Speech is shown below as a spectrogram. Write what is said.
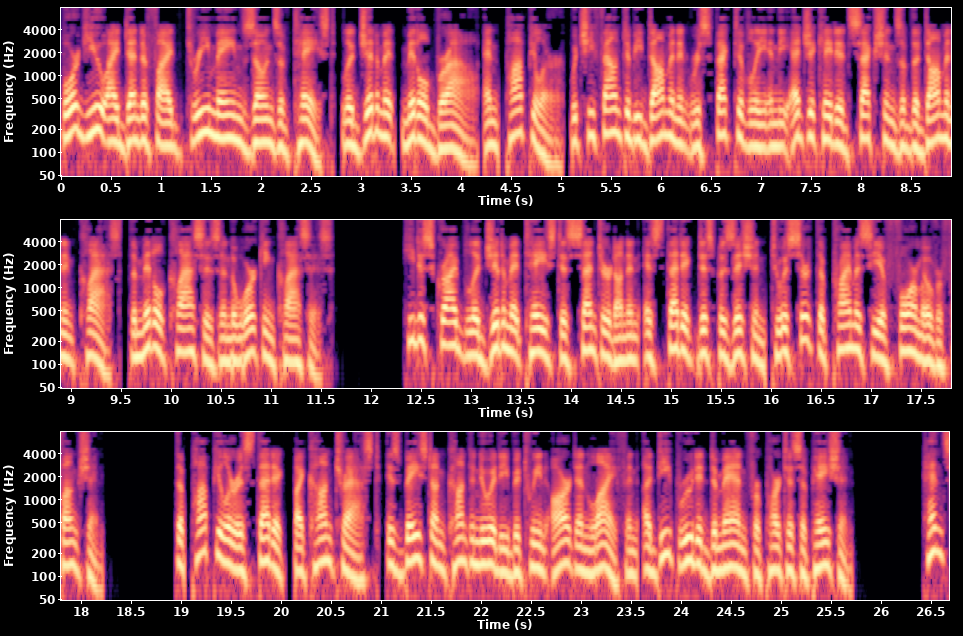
Bourdieu identified three main zones of taste, legitimate, middle brow and popular, which he found to be dominant respectively in the educated sections of the dominant class, the middle classes and the working classes. He described legitimate taste as centered on an aesthetic disposition to assert the primacy of form over function. The popular aesthetic, by contrast, is based on continuity between art and life and a deep-rooted demand for participation. Hence,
